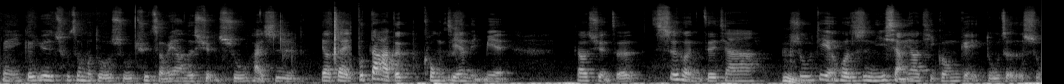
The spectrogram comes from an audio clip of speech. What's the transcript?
每一个月出这么多书，去怎么样的选书，还是要在不大的空间里面，要选择适合你这家书店，或者是你想要提供给读者的书，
